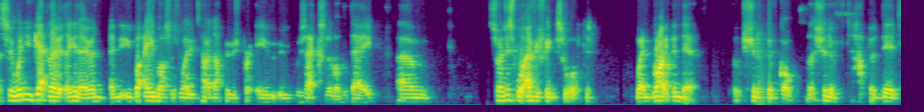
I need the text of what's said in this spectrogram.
So when you get the, you know, and, and you've got Amos as well, who turned up, who was pretty, who was excellent on the day. Um, so I just thought everything sort of just went right, didn't it? That should have got, that should have happened, did.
